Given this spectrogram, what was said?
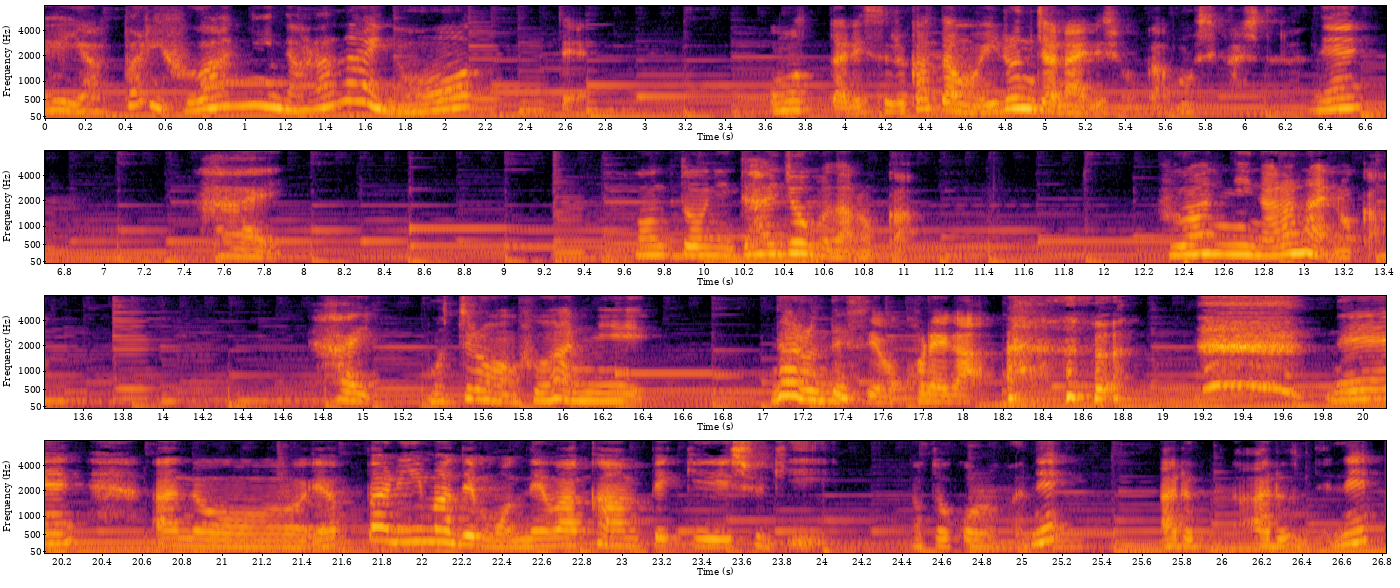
えやっぱり不安にならないのって思ったりする方もいるんじゃないでしょうかもしかしたらね。はい。本当に大丈夫なのか？不安にならないのか？はい。もちろん不安になるんですよこれが。ね。あのやっぱり今でも根は完璧主義のところがねあるあるんでね。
